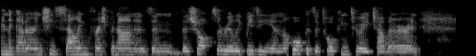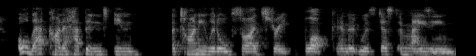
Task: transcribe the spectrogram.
in the gutter and she's selling fresh bananas and the shops are really busy and the hawkers are talking to each other and all that kind of happened in a tiny little side street block and it was just amazing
